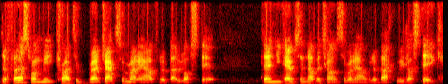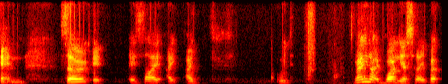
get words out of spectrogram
the first one we tried to Jackson ran it out for the back, lost it. Then you gave us another chance to run it out for the back, and we lost it again. So it it's like I I we Man United won yesterday, but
